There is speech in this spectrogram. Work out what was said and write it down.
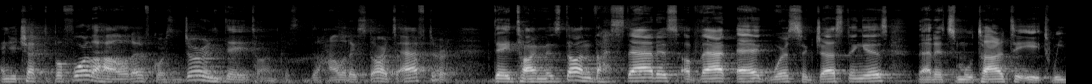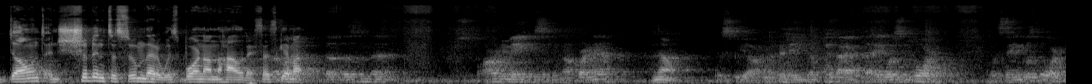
and you checked before the holiday, of course, during daytime, because the holiday starts after daytime is done, the status of that egg we're suggesting is that it's mutar to eat. We don't and shouldn't assume that it was born on the holiday. So let's get Doesn't the, are we making something up right now? No. Yes, we are. making up the fact that the egg wasn't born. We're saying it was born.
